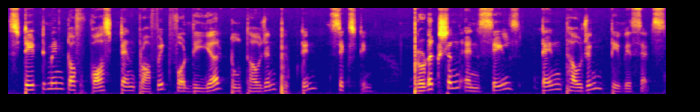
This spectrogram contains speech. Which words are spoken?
Statement of cost and profit for the year 2015-16. Production and sales 10,000 TV sets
